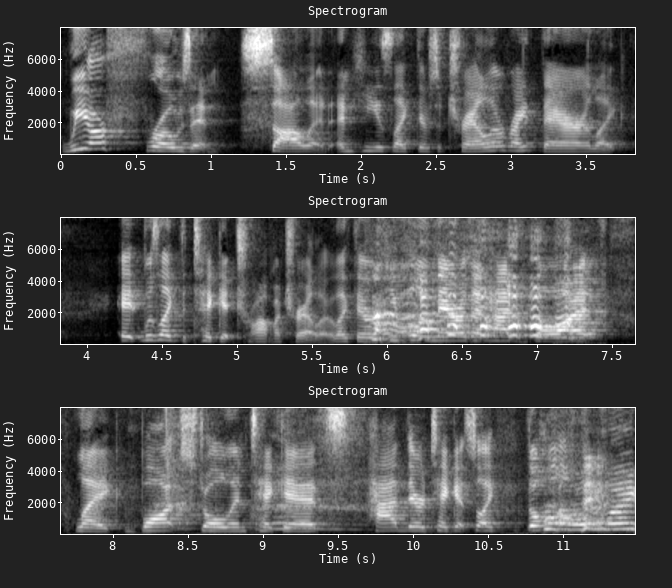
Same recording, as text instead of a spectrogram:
We are frozen, solid, and he's like, "There's a trailer right there." Like, it was like the ticket trauma trailer. Like there were people in there that had bought. Like bought stolen tickets, had their tickets, so like the whole Oh thing, my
